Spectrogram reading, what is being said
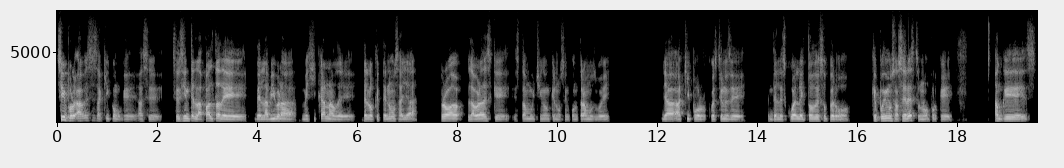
Sí, porque a veces aquí como que hace, se siente la falta de, de la vibra mexicana o de, de lo que tenemos allá, pero ah, la verdad es que está muy chingón que nos encontramos, güey. Ya aquí por cuestiones de, de la escuela y todo eso, pero que pudimos hacer esto, ¿no? Porque aunque es-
